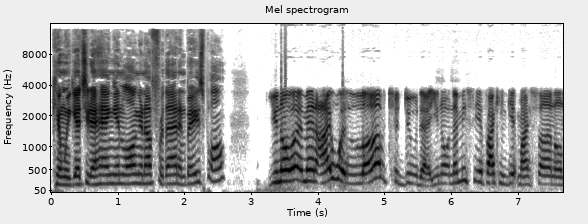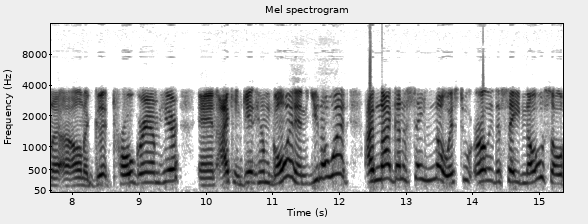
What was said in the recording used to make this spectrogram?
Can we get you to hang in long enough for that in baseball? You know what, man? I would love to do that. You know, let me see if I can get my son on a uh, on a good program here and I can get him going. And you know what? I'm not to say no. It's too early to say no. So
